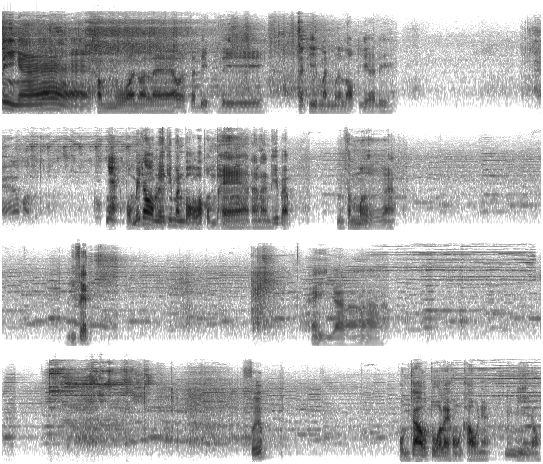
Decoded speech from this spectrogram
นี่ไงคำนวณมาแล้วสดิบดี แต่ทีมมันเมือหลอกเยอะดิ แพ้มาเลย เนี่ยผมไม่ชอบเลยที่มันบอกว่าผมแพ้ทั้งทงที่แบบ มันเสมออะรีเฟตให้ยาฟึบผมจะเอาตัวอะไรของเขาเนี่ย ไม่มีเนาะ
